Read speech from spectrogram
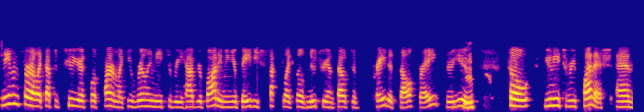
and even for like up to two years postpartum, like you really need to rehab your body. I mean, your baby sucked like those nutrients out to create itself, right, through you. Mm-hmm. So you need to replenish. And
